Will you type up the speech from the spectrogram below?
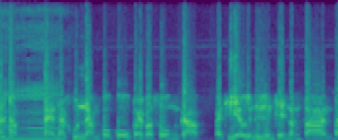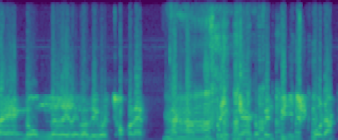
นะครับแต่ถ้าคุณนำโกโก้ไปผสมกับแมททีเรียลอื่นๆเช่นน้ำตาลแป้งนมเนยอะไรเราเรียกว่าช็อกโกแลตนะครับที่เปรียบง่ายก็เป็นฟินิชโปรดักต์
